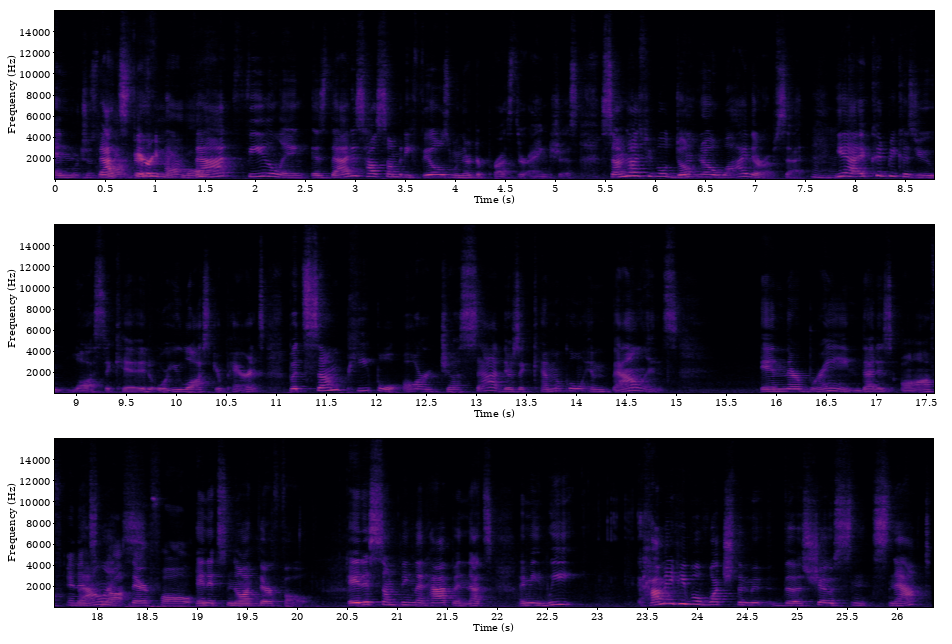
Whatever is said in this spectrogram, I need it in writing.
And Which is that's not very normal. That feeling is that is how somebody feels when they're depressed or anxious. Sometimes people don't know why they're upset. Mm-hmm. Yeah, it could be because you lost a kid or you lost your parents, but some people are just sad. There's a chemical imbalance in their brain that is off and balance it's not their fault. and it's not No. their fault. It is something that happened. That's I mean we. How many people have watched the the show Sn- Snapped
